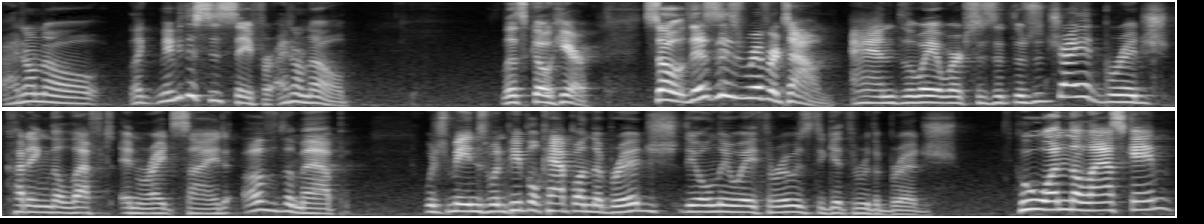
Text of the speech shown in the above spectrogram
I don't know. Like, maybe this is safer. I don't know. Let's go here. So this is Rivertown. And the way it works is that there's a giant bridge cutting the left and right side of the map, which means when people cap on the bridge, the only way through is to get through the bridge. Who won the last game?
